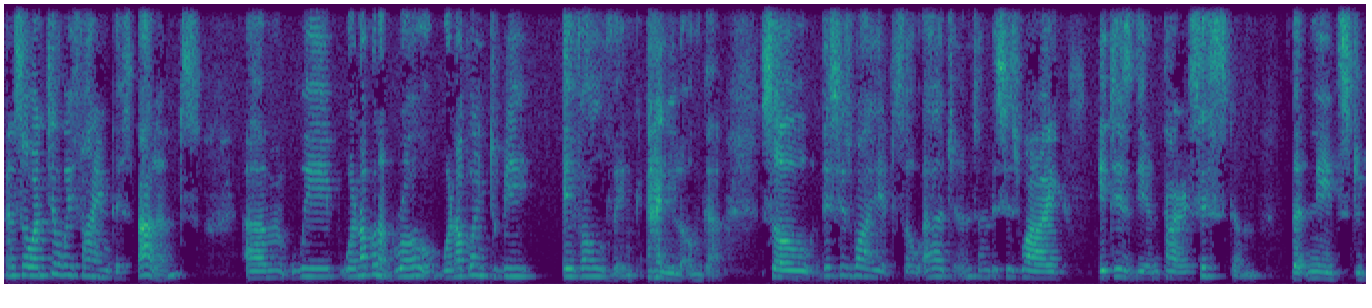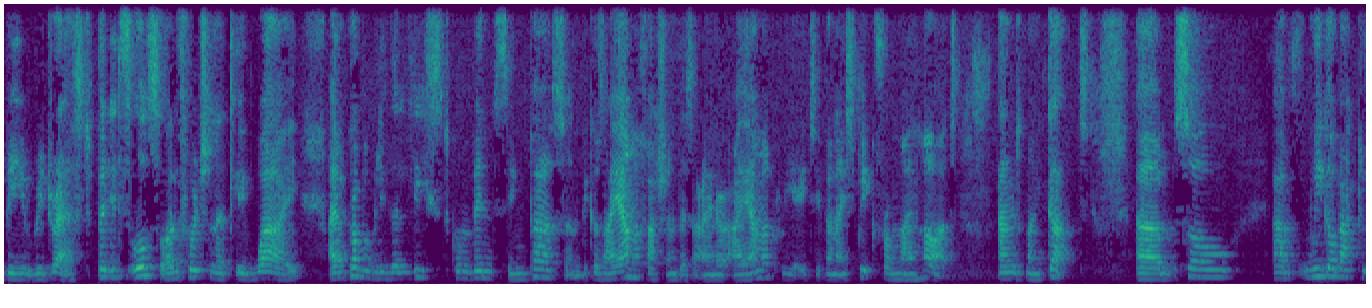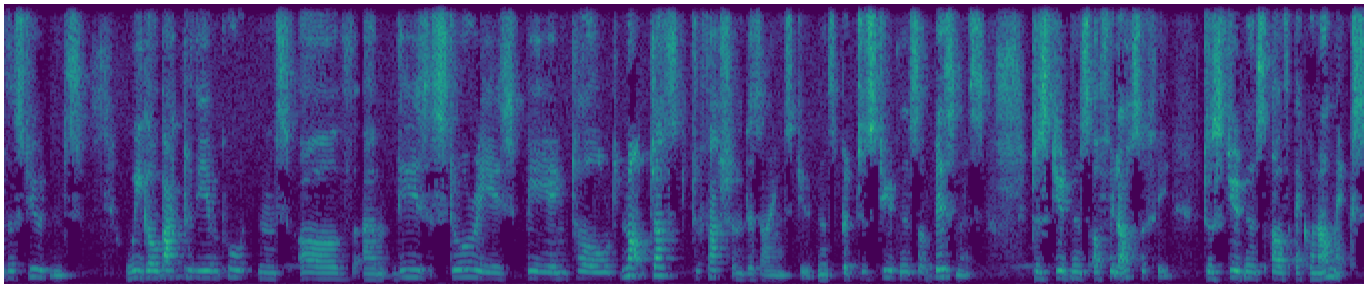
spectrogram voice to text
And so until we find this balance, um, we we're not going to grow. We're not going to be evolving any longer. So this is why it's so urgent, and this is why it is the entire system that needs to be redressed. But it's also, unfortunately, why I'm probably the least convincing person because I am a fashion designer, I am a creative, and I speak from my heart and my gut. Um, so um, we go back to the students we go back to the importance of um, these stories being told not just to fashion design students, but to students of business, to students of philosophy, to students of economics.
